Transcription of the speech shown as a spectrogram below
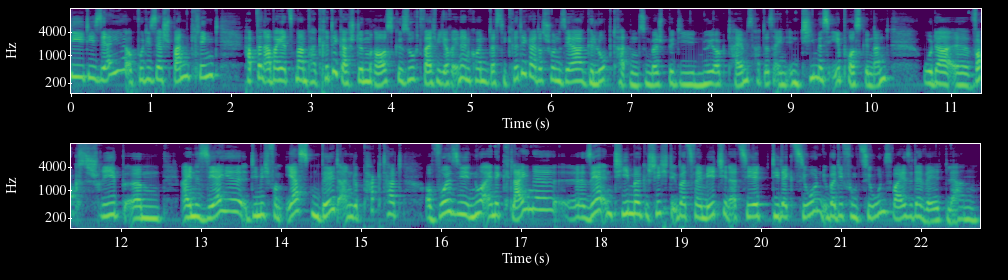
die, die Serie, obwohl die sehr spannend klingt. Habe dann aber jetzt mal ein paar Kritikerstimmen rausgesucht, weil ich mich auch erinnern konnte, dass die Kritiker das schon sehr gelobt hatten. Zum Beispiel die New York Times hat es ein intimes Epos genannt. Oder äh, Vox schrieb, ähm, eine Serie, die mich vom ersten Bild an gepackt hat, obwohl sie nur eine kleine, äh, sehr intime Geschichte über zwei Mädchen erzählt, die Lektionen über die Funktionsweise der Welt lernen.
